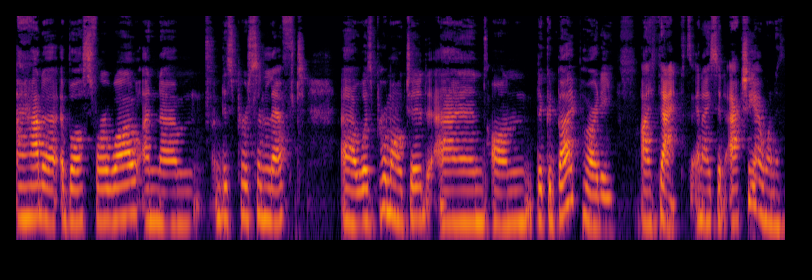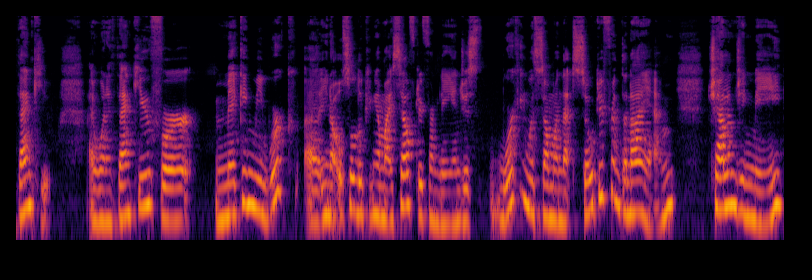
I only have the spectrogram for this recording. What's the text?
I had a, a boss for a while, and um, this person left. Uh, was promoted and on the goodbye party i thanked and i said actually i want to thank you i want to thank you for making me work uh, you know also looking at myself differently and just working with someone that's so different than i am challenging me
